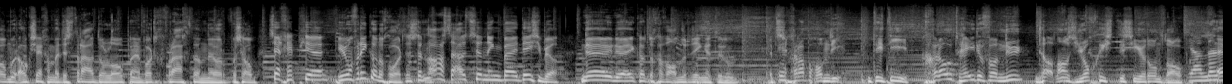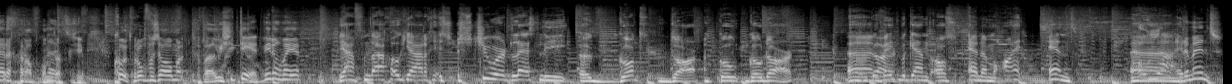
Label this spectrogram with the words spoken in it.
Zomer ook zeggen met de straat doorlopen. En wordt gevraagd aan eh, Rob van Zomer... Zeg, heb je Jeroen Van Inkel nog gehoord? Dat is de laatste uitzending bij Decibel. Nee, nee, ik had toch even andere dingen te doen. Het is grappig om die, die, die grootheden van nu... dan als jochies te zien rondlopen. Ja, leuk Erg grappig om leuk. dat te zien. Goed, Rob van Zomer, gefeliciteerd. Wie nog meer? Ja, vandaag ook jarig is Stuart Leslie uh, Goddard. Go- Goddard. Eh, beter bekend als Adam I- Ant. Oh ja, Eh, Adam Ant.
